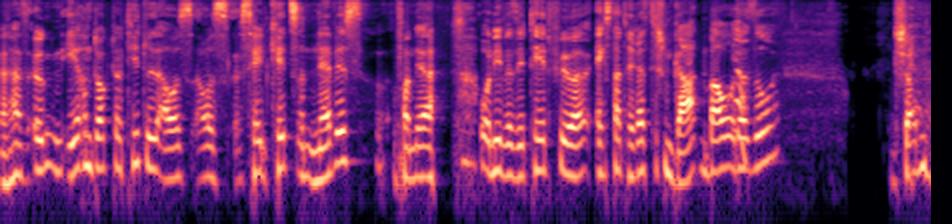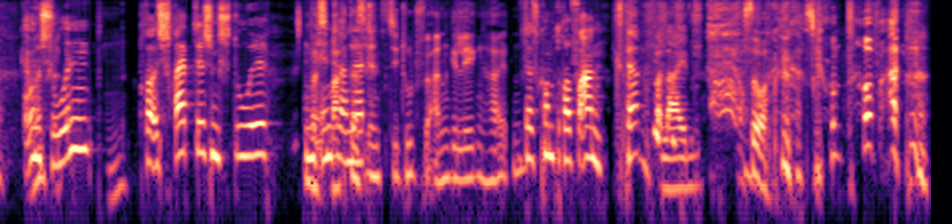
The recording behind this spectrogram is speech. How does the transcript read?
Dann hast du irgendeinen Ehrendoktortitel aus, aus St. Kitts und Nevis von der Universität für extraterrestrischen Gartenbau oder so. Schon. Und schon brauchst Schreibtisch, einen Stuhl, ein Was macht das Internet. Institut für Angelegenheiten? Das kommt drauf an. Experten verleihen. Ach so. Das kommt drauf an.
